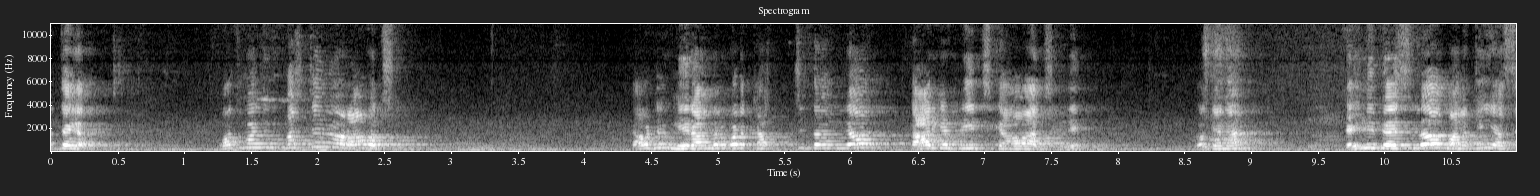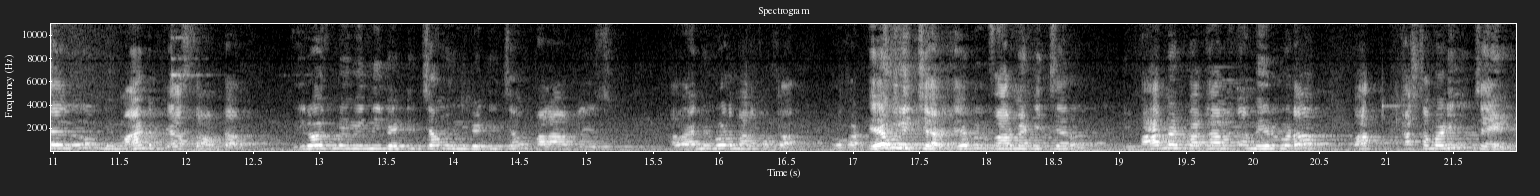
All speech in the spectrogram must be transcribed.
అంతే కదా? కొంతమందికి ఫస్ట్ టైం రావచ్చు. కాబట్టి మీరందరూ కూడా ఖచ్చితంగా టార్గెట్ రీచ్ కావాల్సిందే. ఓకేనా? డైలీ బేస్లో మనకి ఎస్ఐలు మేము మానిటర్ చేస్తూ ఉంటారు. ఈరోజు మేము ఇన్ని పెట్టించాం ఇన్ని పెట్టించాం ఫలానా ప్లేస్ అవన్నీ కూడా మనకు ఒక ఒక టేబుల్ ఇచ్చారు టేబుల్ ఫార్మాట్ ఇచ్చారు. ఈ ఫార్మాట్ ప్రకారంగా మీరు కూడా కష్టపడి చేయండి.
